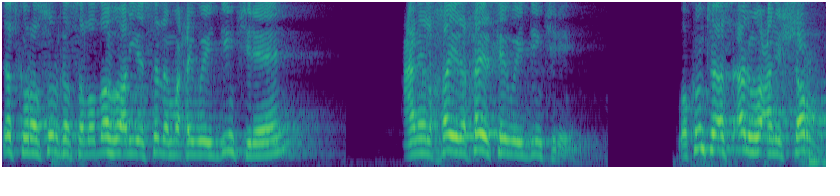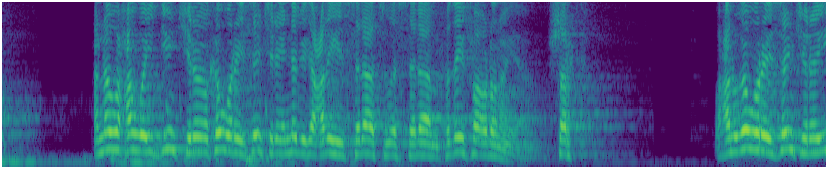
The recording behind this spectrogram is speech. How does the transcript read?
Dadku rasuulka sala allahu aleyh wasalam waxay weydiin jireen can alkhayri khayrkay weydiin jireen. Wa kuntu as'aluhu can ishar anna waxaan weydiin jiray oo ka waraysan jiray nebiga calayhi salaatu wasalaam xudayfa odhanaya sharka waxaan uga waraysan jiray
